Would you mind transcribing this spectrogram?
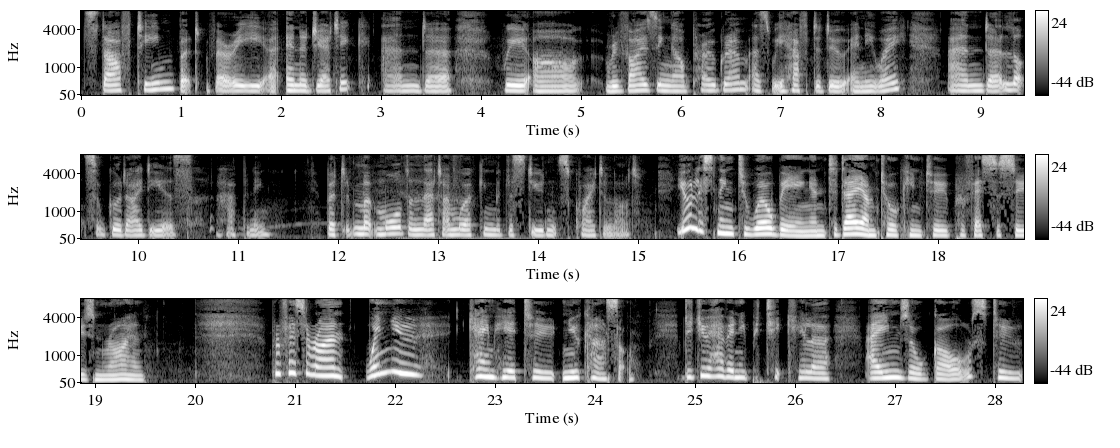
staff team, but very uh, energetic. And uh, we are revising our program as we have to do anyway, and uh, lots of good ideas happening. But m- more than that, I'm working with the students quite a lot. You're listening to Wellbeing, and today I'm talking to Professor Susan Ryan. Professor Ryan, when you came here to Newcastle, did you have any particular aims or goals to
